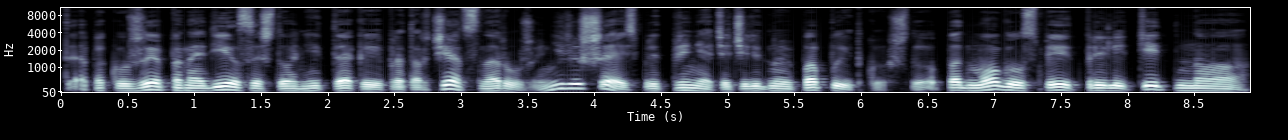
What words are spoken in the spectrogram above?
Тапок уже понадеялся, что они так и проторчат снаружи, не решаясь предпринять очередную попытку, что подмога успеет прилететь, но...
